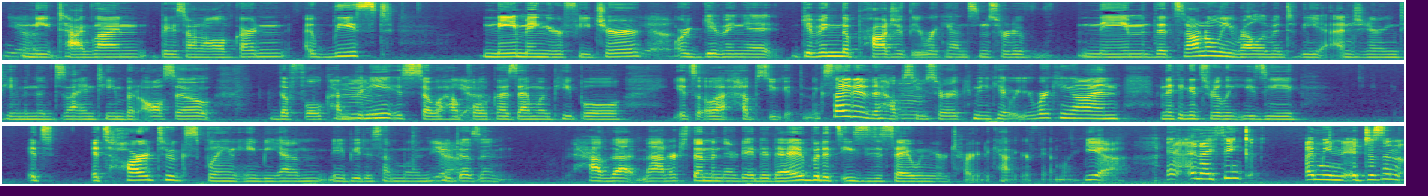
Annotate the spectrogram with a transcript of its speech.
Yeah. neat tagline based on Olive Garden, at least naming you're feature Yeah. or giving it giving the project that you're working on some sort of name that's not only relevant to the engineering team and the design team but also the full mm. company is so helpful Yeah. because then when people it's, it helps you get them excited it helps you mm. sort of communicate what you're working on and i think it's really easy it's it's hard to explain abm maybe to someone Yeah. who doesn't have that matter to them in their day to day but it's easy to say when you're a target account your family Yeah, and, and I think I mean it doesn't.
